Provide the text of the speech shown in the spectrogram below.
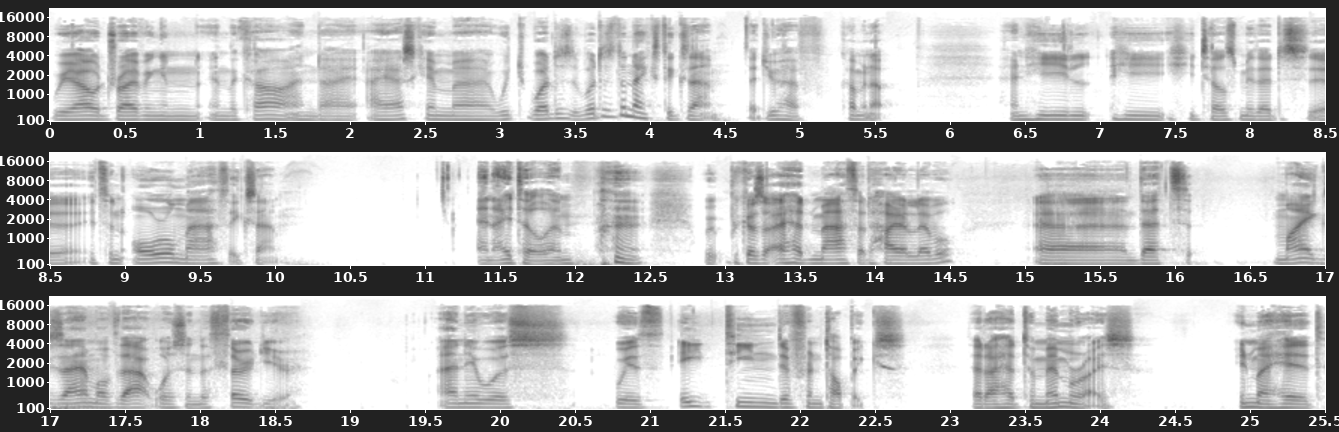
we're out driving in, in the car and I, I ask him uh, which what is what is the next exam that you have coming up? And he he he tells me that it's it's an oral math exam. And I tell him because I had math at higher level uh, that my exam of that was in the third year and it was with 18 different topics that I had to memorize in my head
